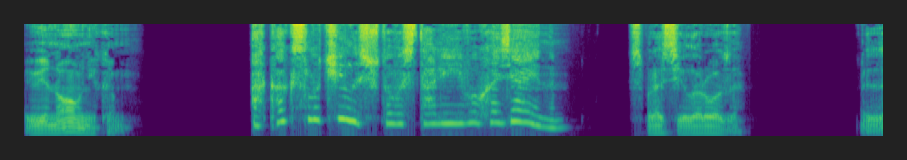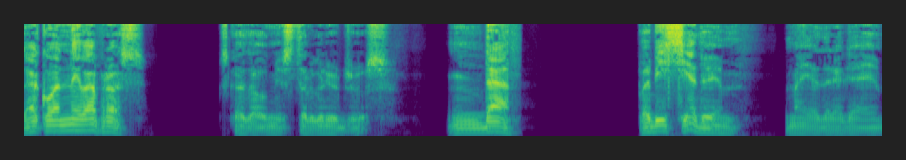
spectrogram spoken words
виновником. — А как случилось, что вы стали его хозяином? — спросила Роза. Законный вопрос, сказал мистер Грюджус. Да. Побеседуем, моя дорогая.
